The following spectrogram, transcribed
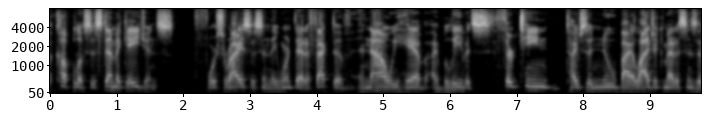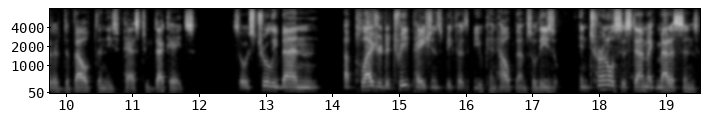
a couple of systemic agents for psoriasis and they weren't that effective. And now we have, I believe it's 13 types of new biologic medicines that have developed in these past two decades. So it's truly been a pleasure to treat patients because you can help them. So these internal systemic medicines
